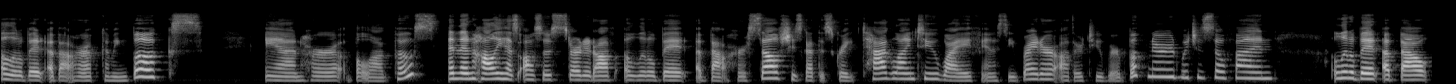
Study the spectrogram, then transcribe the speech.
a little bit about her upcoming books, and her blog posts. And then Holly has also started off a little bit about herself. She's got this great tagline too, YA fantasy writer, author, tuber, book nerd, which is so fun a little bit about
